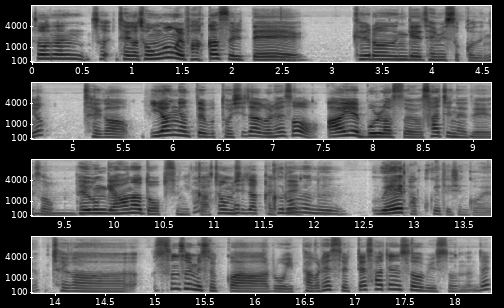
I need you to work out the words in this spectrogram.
저는 저- 제가 전공을 바꿨을 때 음. 그런 게 재밌었거든요. 제가 2학년 때부터 시작을 해서 아예 몰랐어요 사진에 대해서 음. 배운 게 하나도 없으니까 처음 시작할 때 그러면은 왜 바꾸게 되신 거예요? 제가 순수미술과로 입학을 했을 때 사진 수업이 있었는데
